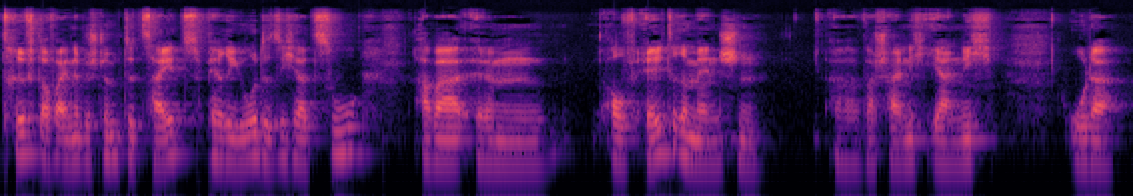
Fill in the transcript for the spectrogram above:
trifft auf eine bestimmte Zeitperiode sicher zu, aber ähm, auf ältere Menschen äh, wahrscheinlich eher nicht oder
